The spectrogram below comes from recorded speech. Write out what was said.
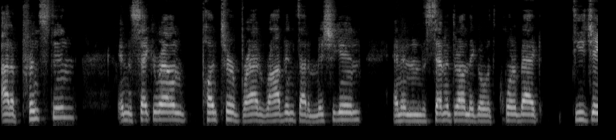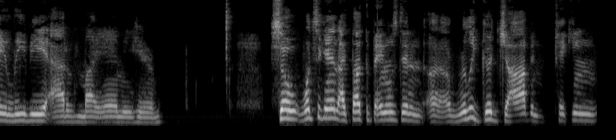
out of Princeton. In the second round, punter Brad Robbins out of Michigan. And then in the seventh round, they go with cornerback DJ Levy out of Miami here. So, once again, I thought the Bengals did an, a really good job in picking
